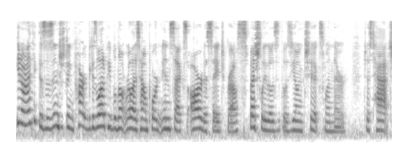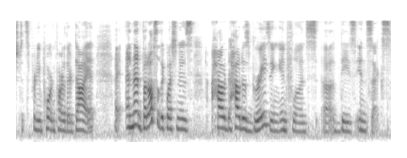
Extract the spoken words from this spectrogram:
You know, and I think this is an interesting part because a lot of people don't realize how important insects are to sage grouse, especially those those young chicks when they're just hatched. It's a pretty important part of their diet. And then, but also the question is, how how does grazing influence uh, these insects?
